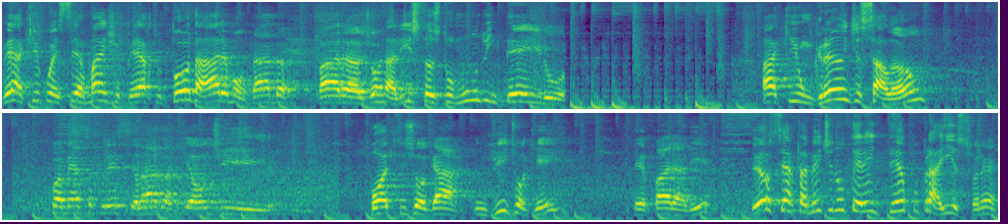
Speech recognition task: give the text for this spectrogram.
Vem aqui conhecer mais de perto toda a área montada para jornalistas do mundo inteiro. Aqui um grande salão. Começa por esse lado aqui onde pode se jogar um videogame. Repare ali. Eu certamente não terei tempo para isso, né?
